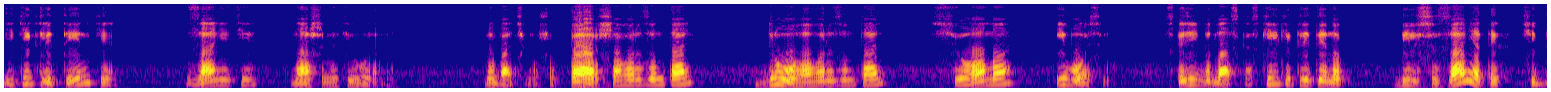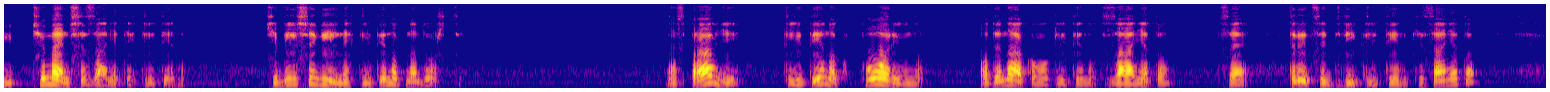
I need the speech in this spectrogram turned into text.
які клітинки зайняті нашими фігурами? Ми бачимо, що перша горизонталь, друга горизонталь, сьома і восьма. Скажіть, будь ласка, скільки клітинок більше зайнятих чи, чи менше зайнятих клітинок? Чи більше вільних клітинок на дошці? Насправді клітинок порівно. Одинаково клітинок зайнято. Це 32 клітинки зайнято.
